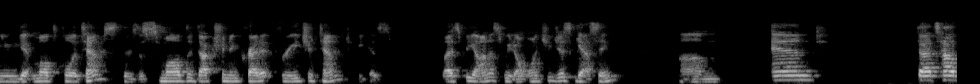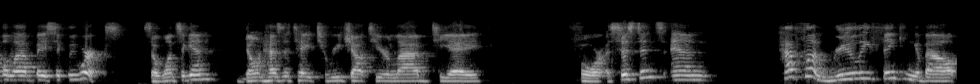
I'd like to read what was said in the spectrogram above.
You can get multiple attempts. There's a small deduction in credit for each attempt because let's be honest, we don't want you just guessing. Um, and that's how the lab basically works. So once again, don't hesitate to reach out to your lab TA for assistance and have fun really thinking about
